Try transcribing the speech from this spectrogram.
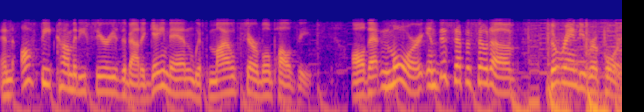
an offbeat comedy series about a gay man with mild cerebral palsy. All that and more in this episode of The Randy Report.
